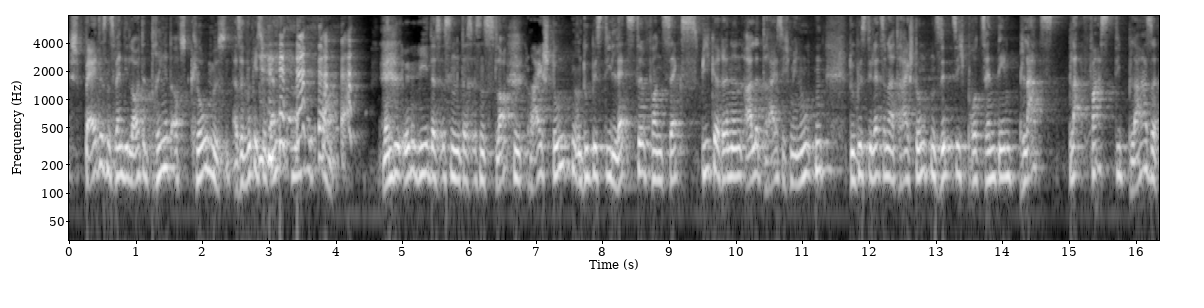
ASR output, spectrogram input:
spätestens, wenn die Leute dringend aufs Klo müssen, also wirklich so ganz Wenn du irgendwie, das ist ein, das ist ein Slot mit drei Stunden und du bist die letzte von sechs Speakerinnen alle 30 Minuten, du bist die letzte nach drei Stunden, 70 Prozent den Platz, fast die Blase.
